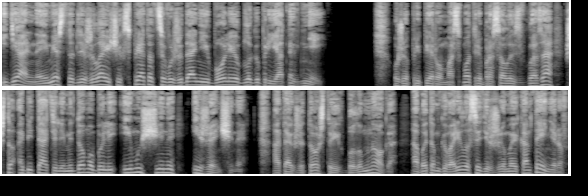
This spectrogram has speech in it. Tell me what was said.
Идеальное место для желающих спрятаться в ожидании более благоприятных дней. Уже при первом осмотре бросалось в глаза, что обитателями дома были и мужчины, и женщины, а также то, что их было много. Об этом говорило содержимое контейнеров,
